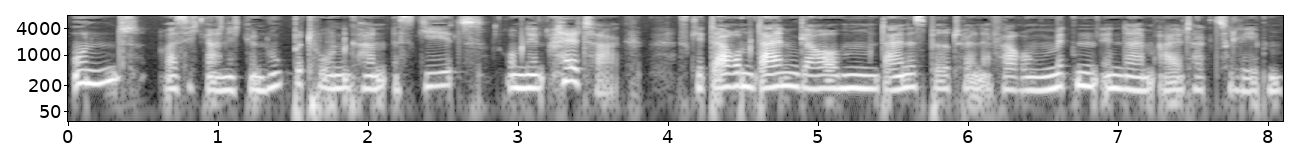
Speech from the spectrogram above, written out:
Und, was ich gar nicht genug betonen kann, es geht um den Alltag. Es geht darum, deinen Glauben, deine spirituellen Erfahrungen mitten in deinem Alltag zu leben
